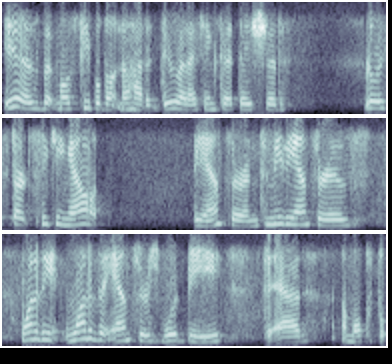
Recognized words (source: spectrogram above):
is but most people don't know how to do it I think that they should really start seeking out the answer. And to me the answer is one of the one of the answers would be to add a multiple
